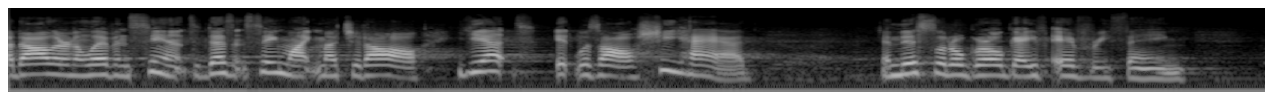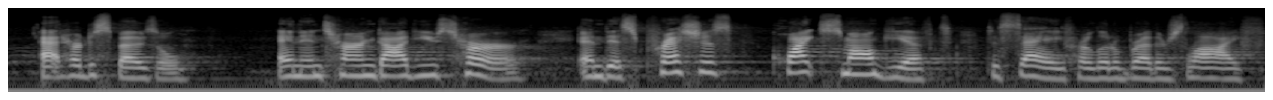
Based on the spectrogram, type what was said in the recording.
a dollar and 11 cents. It doesn't seem like much at all. Yet it was all she had. And this little girl gave everything at her disposal and in turn, God used her and this precious, quite small gift to save her little brother's life.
